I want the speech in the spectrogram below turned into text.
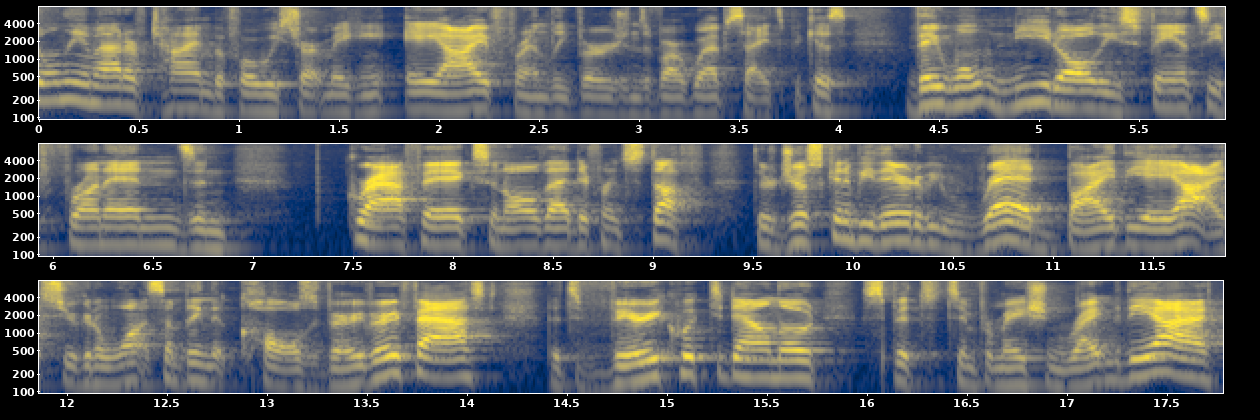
only a matter of time before we start making AI friendly versions of our websites because they won't need all these fancy front ends and graphics and all that different stuff. They're just going to be there to be read by the AI. So you're going to want something that calls very, very fast, that's very quick to download, spits its information right into the AI.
